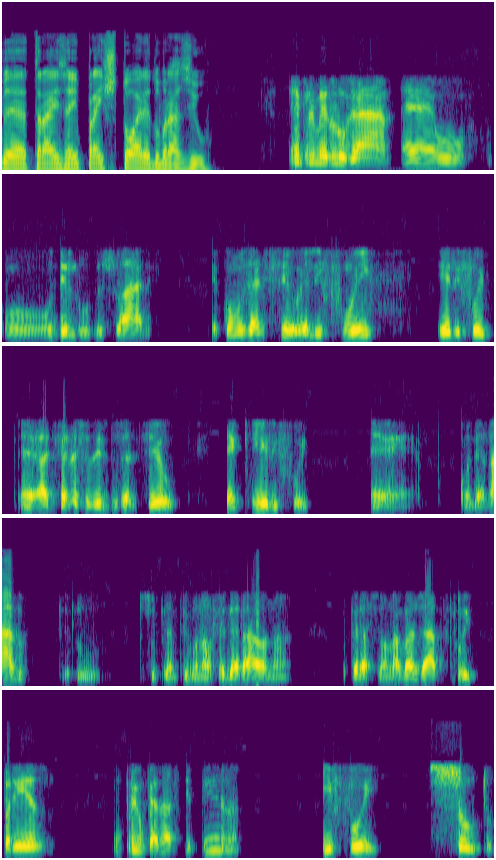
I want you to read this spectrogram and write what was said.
é, traz aí para a história do Brasil? Em primeiro lugar, é, o, o, o Delúbio Soares, é como o Zé Disseu, ele foi, ele foi, é, a diferença dele do Zé Disseu é que ele foi é, condenado pelo Supremo Tribunal Federal na Operação Lava Jato, foi preso, cumpriu um pedaço de pena e foi solto,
